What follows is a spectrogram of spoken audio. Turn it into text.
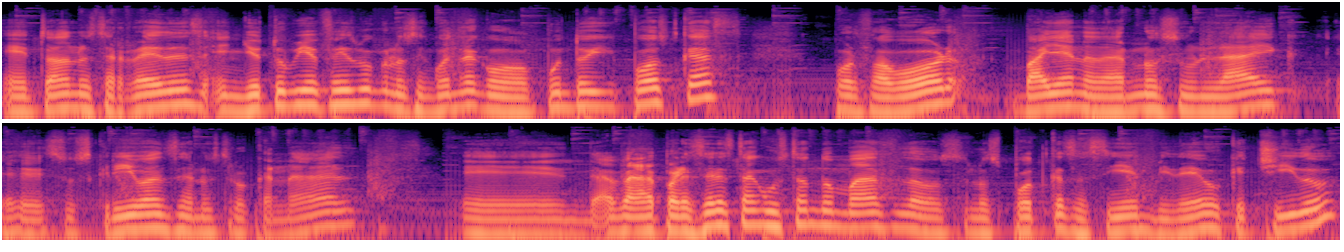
en todas nuestras redes. En YouTube y en Facebook nos encuentran como Punto Geek Podcast. Por favor, vayan a darnos un like, eh, suscríbanse a nuestro canal. Eh, al parecer están gustando más los, los podcasts así en video, qué chido.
